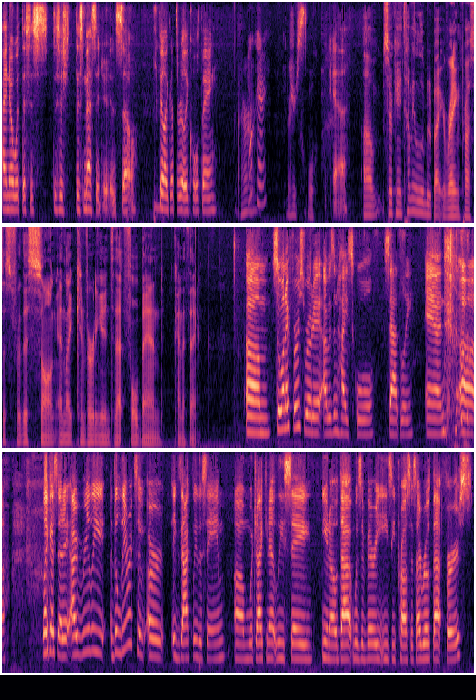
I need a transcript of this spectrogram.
i know what this is this is this message is so i feel like that's a really cool thing All right. Okay. Very cool. yeah Um, so can you tell me a little bit about your writing process for this song and like converting it into that full band kind of thing? Um, so when I first wrote it, I was in high school, sadly, and uh, like I said, I really the lyrics are exactly the same, um, which I can at least say, you know, that was a very easy process. I wrote that first.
